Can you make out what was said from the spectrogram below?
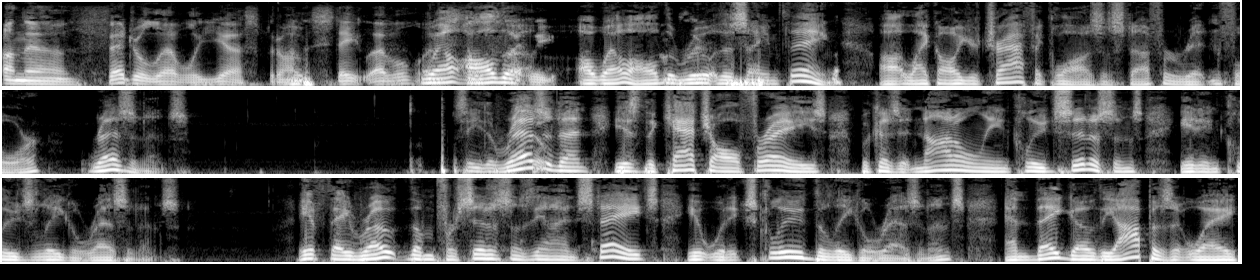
On the federal level, yes, but on the state level, Well, all the oh, well, all the rule the same thing. Uh, like all your traffic laws and stuff are written for residents. See, the resident is the catch-all phrase because it not only includes citizens, it includes legal residents. If they wrote them for citizens of the United States, it would exclude the legal residents, and they go the opposite way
